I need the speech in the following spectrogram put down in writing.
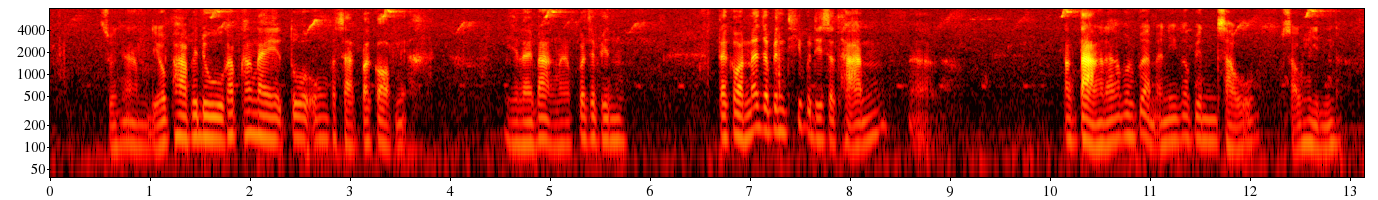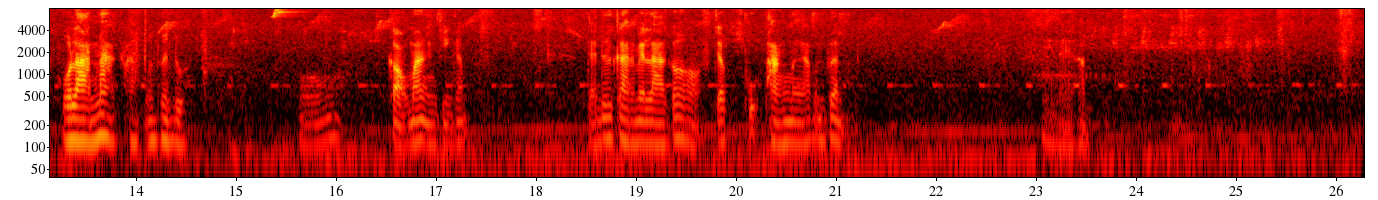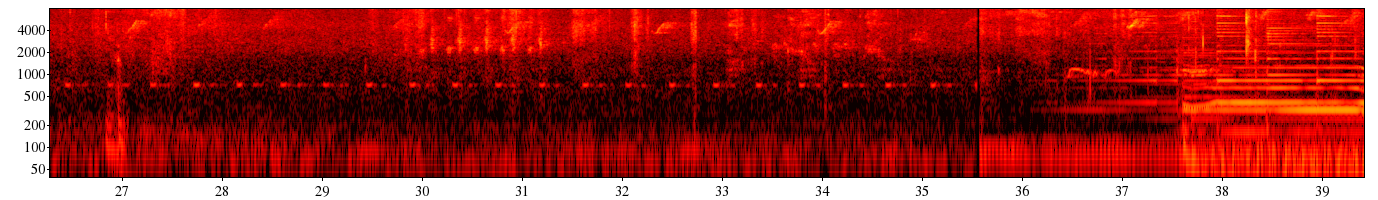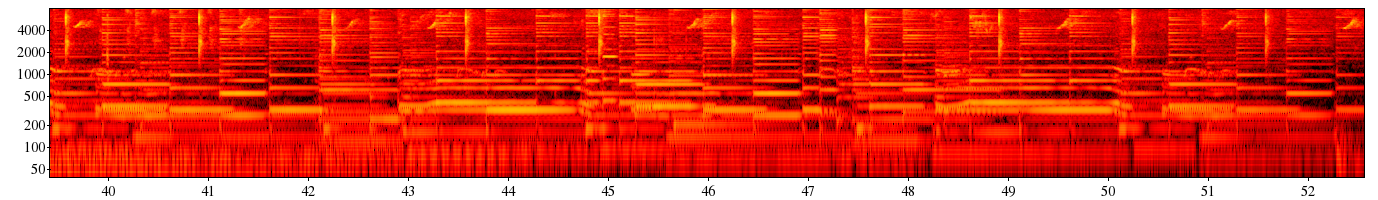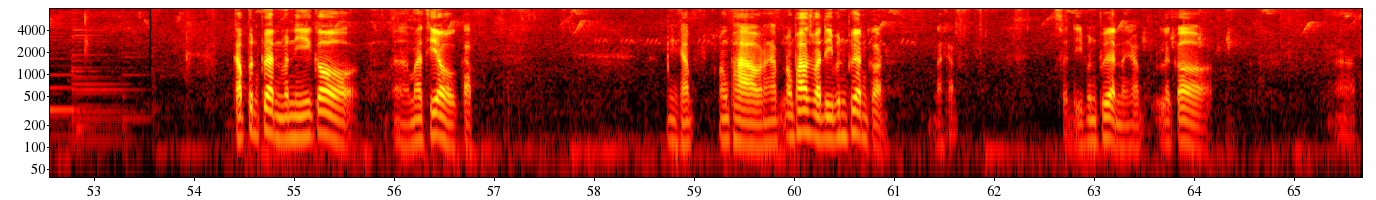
ๆสวยงาม เดี๋ยวพาไปดูครับข้างในตัวองค์ปราสาทประกอบเนี่ยมีอะไรบ้างนะครับ ก็จะเป็น แต่ก่อนน่าจะเป็นที่ประดิษฐานต่างๆนะครับเพื่อนๆ อันนี้ก็เป็นเสาเสาหินโบราณมากครับเพื่อนๆดูโอ้เก่ามากจริงๆครับ แต่ด้วยการเวลาก็จะผุพังนะครับเพื่อนๆนี่นะครับนี่ครับ ครับเพื่อนๆวันนี้ก็มาเที่ยวกับนี่ครับน้องพาวนะครับน้องพาวสวัสดีเพื่อนๆก่อนนะครับ สวัสดีเพื่อนๆนะครับ แล้วก็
